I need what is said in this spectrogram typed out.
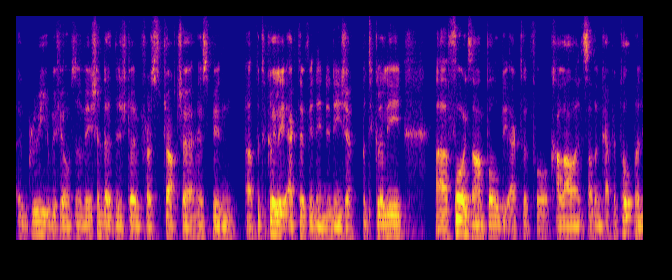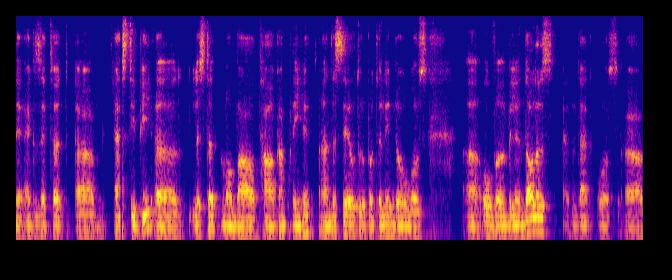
agree with your observation that digital infrastructure has been uh, particularly active in Indonesia, particularly, uh, for example, we acted for Carlyle and Southern Capital when they exited um, STP, a listed mobile tower company here. And the sale to Protelindo was uh, over a billion dollars, and that was uh,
